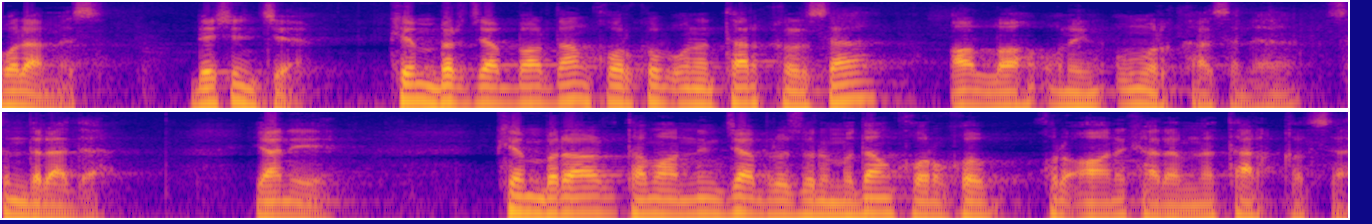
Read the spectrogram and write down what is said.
bo'lamiz. Beshinchi kim bir jabbordan qo'rqib uni tark qilsa olloh uning umurqasini sindiradi. Ya'ni kim biror tomonning jabri zulmidan qo'rqib qur'oni karimni tark qilsa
